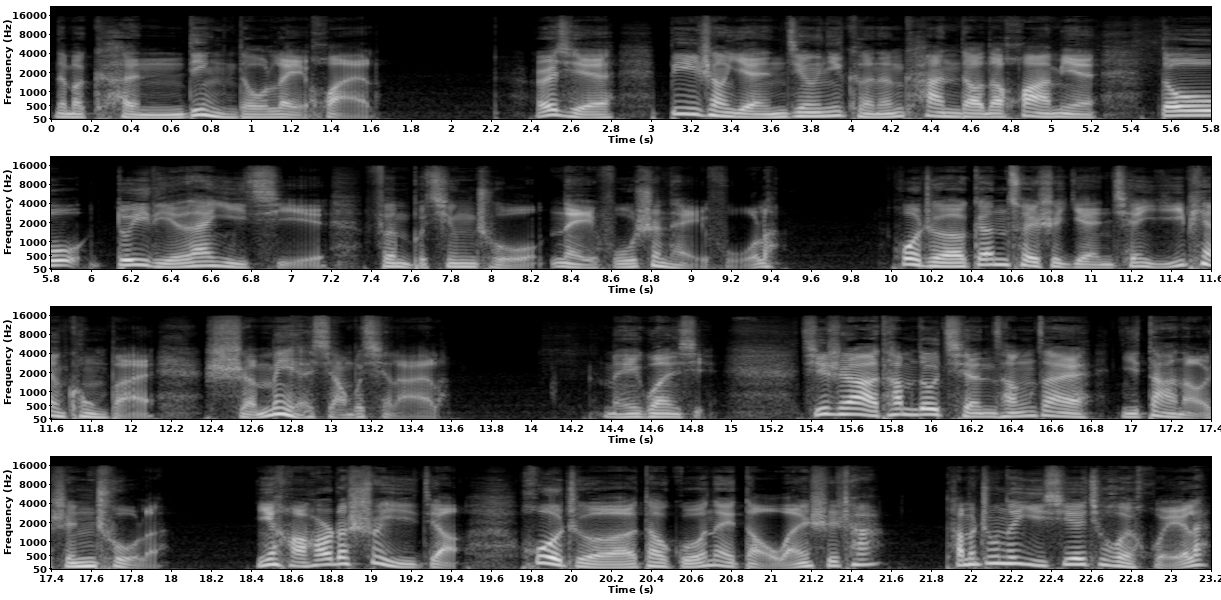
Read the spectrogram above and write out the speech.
那么肯定都累坏了。而且闭上眼睛，你可能看到的画面都堆叠在一起，分不清楚哪幅是哪幅了。或者干脆是眼前一片空白，什么也想不起来了。没关系，其实啊，他们都潜藏在你大脑深处了。你好好的睡一觉，或者到国内倒完时差，他们中的一些就会回来。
